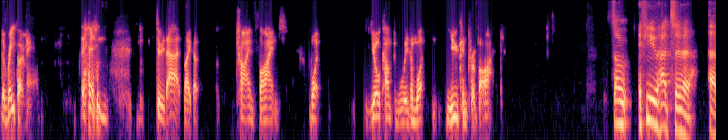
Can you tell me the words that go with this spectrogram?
the repo man and do that. Like, uh, try and find what you're comfortable with and what you can provide. So, if you had to uh,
